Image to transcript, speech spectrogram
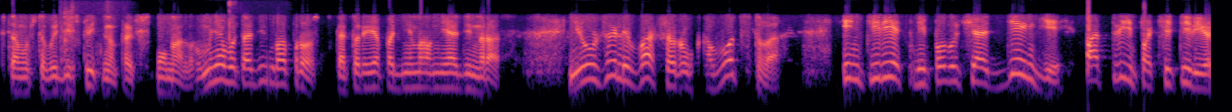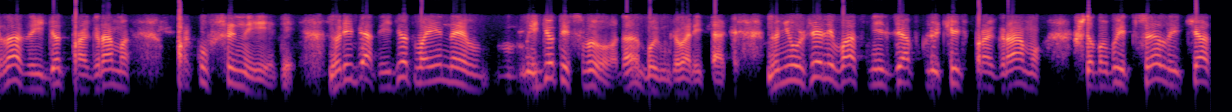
потому что вы действительно профессионалы. У меня вот один вопрос, который я поднимал не один раз. Неужели ваше руководство интереснее получать деньги? По три, по четыре раза идет программа про кувшины эти. Но, ребята, идет военная, идет СВО, да, будем говорить так. Но неужели вас нельзя включить в программу, чтобы вы целый час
